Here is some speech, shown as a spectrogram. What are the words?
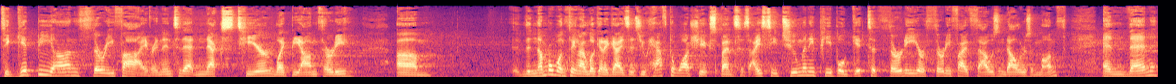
to get beyond 35 and into that next tier, like beyond 30, um, the number one thing I look at it, guys, is you have to watch the expenses. I see too many people get to thirty or thirty-five thousand dollars a month, and then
